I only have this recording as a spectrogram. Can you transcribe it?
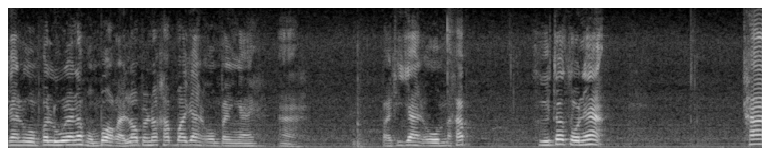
ย่านโอห์มก็รู้แล้วนะผมบอกหลายรอบแล้วนะครับ ว่าย่านโอห์มเป็นไง อ่า ไปที่ย่านโอห์มนะครับ คือเจ้าตัวเนี้ย ถ้า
